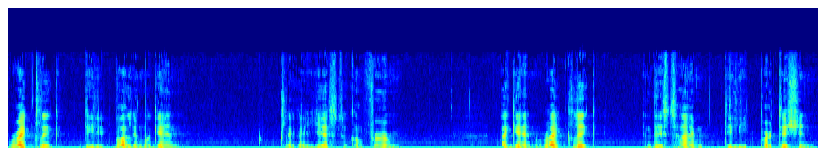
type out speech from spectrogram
Right click delete volume again. Click a yes to confirm. Again right click and this time delete partition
